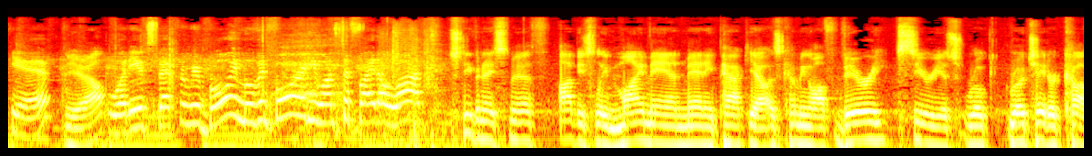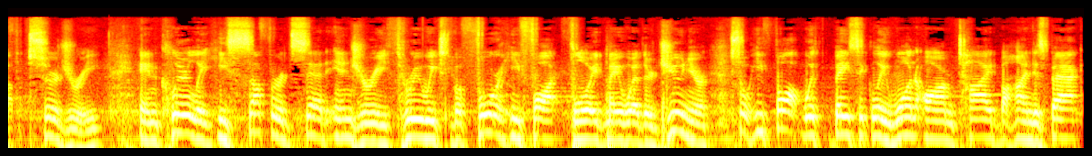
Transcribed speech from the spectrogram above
Skip. Yeah. What do you expect from your boy moving forward? He wants to fight a lot. Stephen A. Smith, obviously my man Manny Pacquiao is coming off very serious ro rotator cuff surgery, and clearly he suffered said injury three weeks before he fought Floyd Mayweather Jr. So he fought with basically one arm tied behind his back,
